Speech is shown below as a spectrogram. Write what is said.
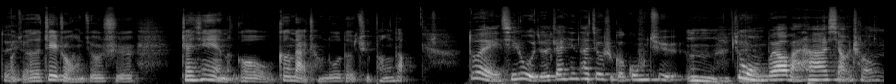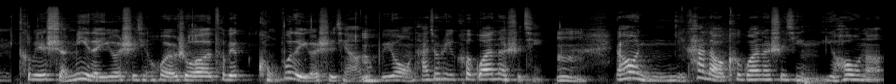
对，我觉得这种就是占星也能够更大程度的去碰到。对，其实我觉得占星它就是个工具，嗯，就我们不要把它想成特别神秘的一个事情，或者说特别恐怖的一个事情啊，都嗯不用，它就是一个客观的事情。嗯然后你你看到客观的事情以后呢，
